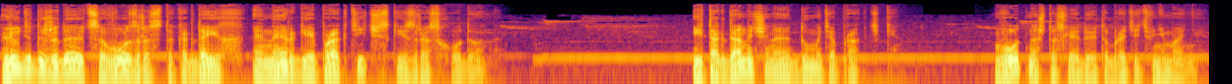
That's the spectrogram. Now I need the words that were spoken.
Люди дожидаются возраста, когда их энергия практически израсходована. И тогда начинают думать о практике. Вот на что следует обратить внимание.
